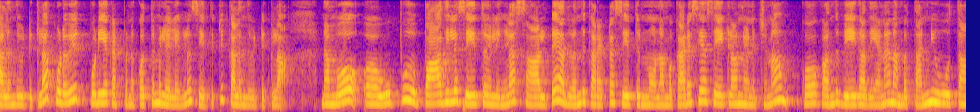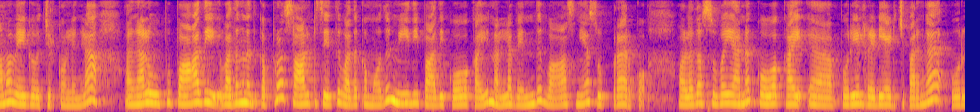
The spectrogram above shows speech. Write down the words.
கலந்து விட்டுக்கலாம். கூடவே பொடியாக கட் பண்ண கொத்தமல்லி இலைகளும் சேர்த்துட்டு கலந்து விட்டுக்கலாம். நம்ம உப்பு பாதியில் சேர்த்தோம் இல்லைங்களா? சால்ட்டு அது வந்து கரெக்டாக சேர்த்துடணும். நம்ம கடைசியாக சேர்க்கலாம்னு நினச்சோன்னா கோவக்காய் வந்து வேகாது. ஏன்னா நம்ம தண்ணி ஊற்றாமல் வேக வச்சுருக்கோம் இல்லைங்களா? அதனால் உப்பு பாதி வதங்கினதுக்கப்புறம் சால்ட்டு சேர்த்து வதக்கும் போது மீதி பாதி கோவக்காயும் நல்லா வெந்து வாசனையாக சூப்பராக இருக்கும். அவ்வளோதான் சுவையான கோவக்காய் பொரியல் ரெடி ஆகிடுச்சு பாருங்கள் ஒரு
